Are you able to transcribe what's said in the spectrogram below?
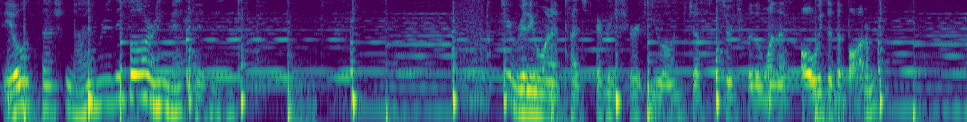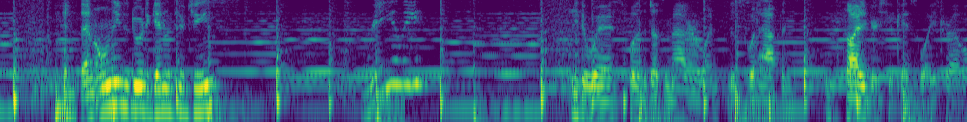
The old-fashioned I'm really boring method. Do you really want to touch every shirt you own just to search for the one that's always at the bottom? And then only to do it again with your jeans? Really? Either way, I suppose it doesn't matter when this is what happens inside of your suitcase while you travel.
